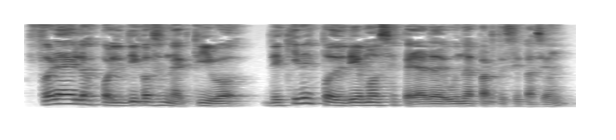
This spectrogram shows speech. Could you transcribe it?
fuera de los políticos en activo, ¿de quiénes podríamos esperar alguna participación?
